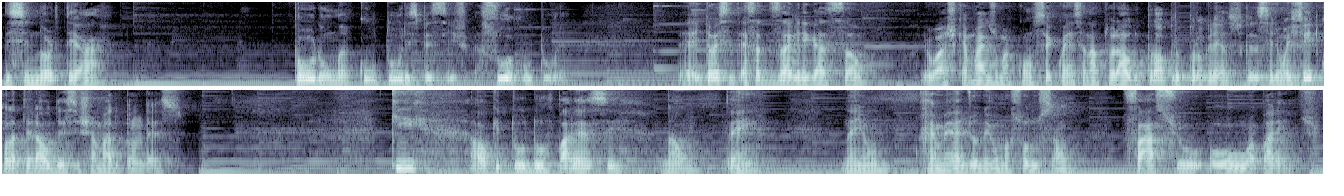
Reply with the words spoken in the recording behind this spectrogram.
de se nortear por uma cultura específica, sua cultura. É, então essa desagregação eu acho que é mais uma consequência natural do próprio progresso, quer dizer, seria um efeito colateral desse chamado progresso. Que, ao que tudo parece, não tem nenhum remédio nenhuma solução fácil ou aparente.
